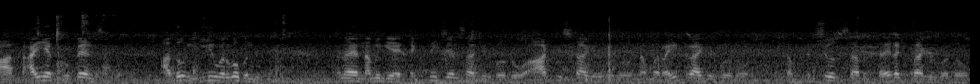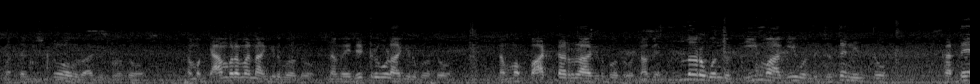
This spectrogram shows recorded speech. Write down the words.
ಆ ತಾಯಿಯ ಕೃಪೆ ಅನಿಸಿದ್ದು ಅದು ಇಲ್ಲಿವರೆಗೂ ಬಂದಿತ್ತು ಅಂದರೆ ನಮಗೆ ಟೆಕ್ನಿಷಿಯನ್ಸ್ ಆಗಿರ್ಬೋದು ಆರ್ಟಿಸ್ಟ್ ಆಗಿರ್ಬೋದು, ನಮ್ಮ ರೈಟರ್ ಆಗಿರ್ಬೋದು, ನಮ್ಮ ತ್ರಿಶೂರ್ ಸರ್ ಡೈರೆಕ್ಟರ್ ಆಗಿರ್ಬೋದು, ಮತ್ತು ವಿಷ್ಣು ಅವರು ಆಗಿರ್ಬೋದು, ನಮ್ಮ ಕ್ಯಾಮ್ರಾಮನ್ ಆಗಿರ್ಬೋದು, ನಮ್ಮ ಎಡಿಟರ್ಗಳು ಆಗಿರ್ಬೋದು, ನಮ್ಮ ಪಾರ್ಟ್ನರ್ ಆಗಿರ್ಬೋದು, ನಾವೆಲ್ಲರೂ ಒಂದು ಟೀಮ್ ಆಗಿ ಒಂದು ಜೊತೆ ನಿಂತು ಕತೆ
